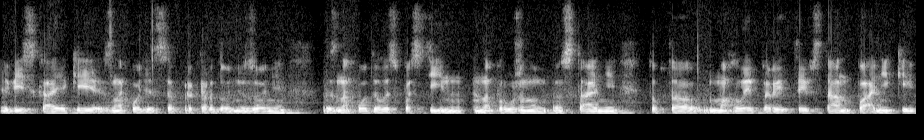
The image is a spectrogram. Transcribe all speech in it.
війська, які знаходяться в прикордонній зоні, знаходились в постійно напруженому стані, тобто могли перейти в стан паніки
